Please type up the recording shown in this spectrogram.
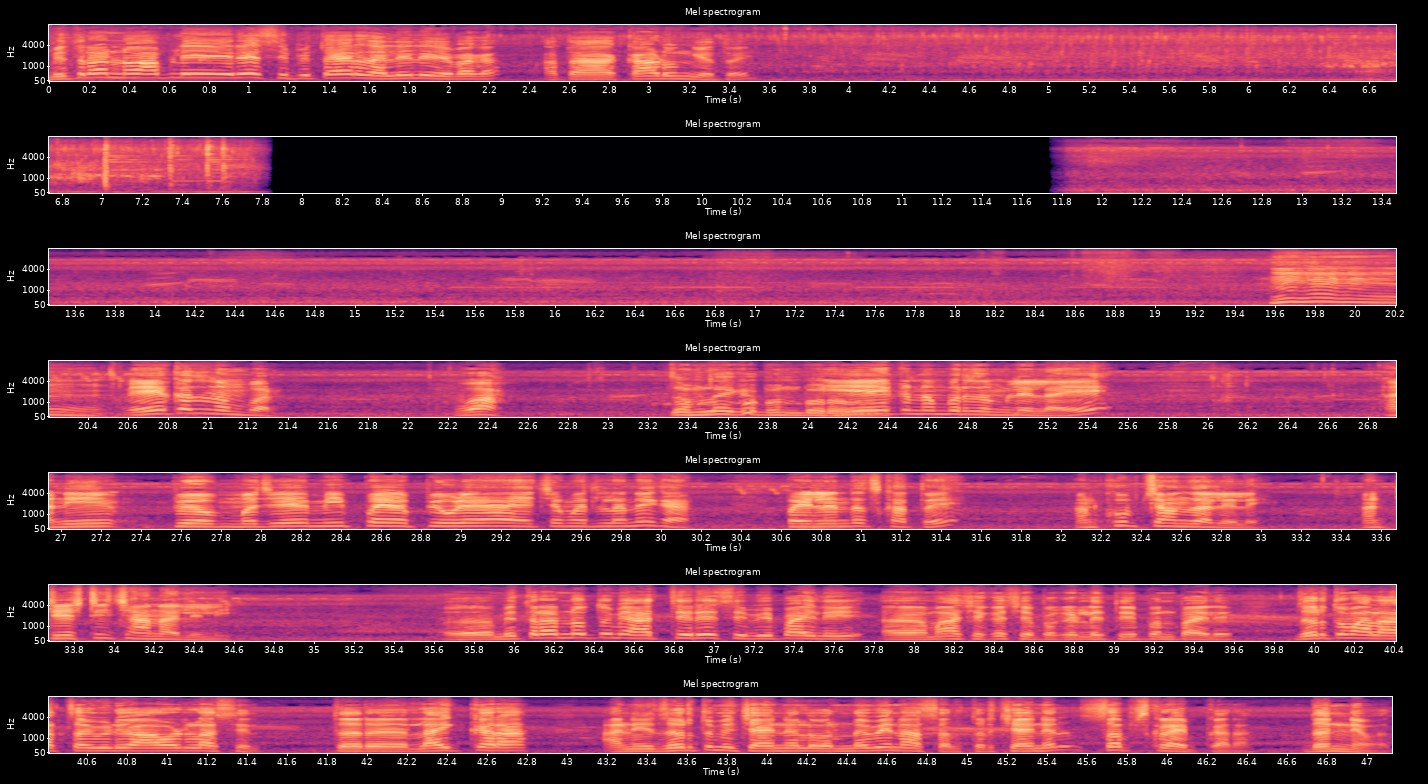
मित्रांनो आपली रेसिपी तयार झालेली आहे बघा. आता काढून घेतोय. हम्म. एकच नंबर. वा. जमलंय का पण बरोबर? एक नंबर जमलेला आहे. आणि पिव- म्हणजे मी प- पिवळ्या ह्याच्यामधलं नाही का पहिल्यांदाच खातोय. आणि खूप छान झालेलं आहे. आणि टेस्टी छान आलेली. अ, मित्रांनो तुम्ही आजची रेसिपी पाहिली. अ, मासे कसे पकडले ते पण पाहिले. जर तुम्हाला आजचा व्हिडिओ आवडला असेल तर लाईक करा. आणि जर तुम्ही चॅनलवर नवीन असाल तर चॅनल सबस्क्राईब करा. धन्यवाद.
